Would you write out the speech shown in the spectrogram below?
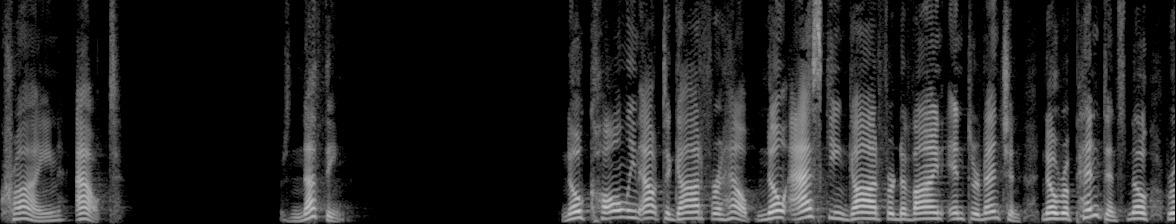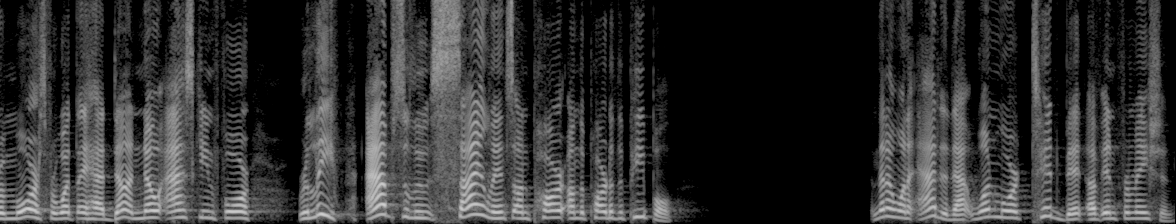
crying out. There's nothing. No calling out to God for help. No asking God for divine intervention. No repentance. No remorse for what they had done. No asking for relief. Absolute silence on, part, on the part of the people. And then I want to add to that one more tidbit of information.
